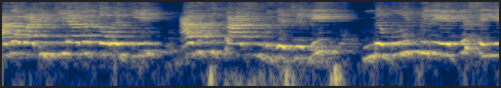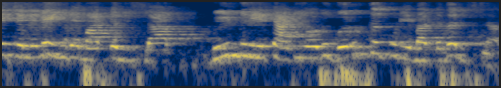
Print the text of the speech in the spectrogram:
அதை வடிச்சு அதை துவைச்சி அதுக்கு காசு கொடுக்க சொல்லி இந்த வீண்பிரியத்தை செய்ய சொல்லல. இந்த மார்க்கம் இஸ்லாம். வீண்பிரியத்தை அடியோடு வெறுக்கக்கூடிய மார்க்கம் தான் இஸ்லாம்.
